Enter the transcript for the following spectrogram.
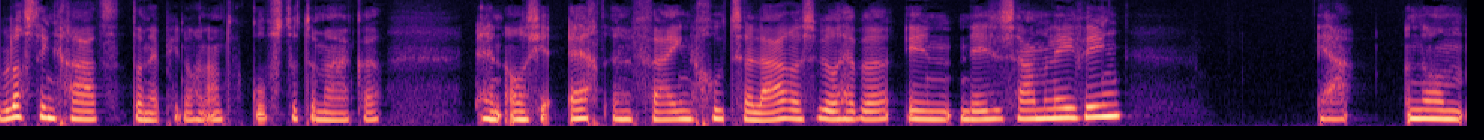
belasting gaat, dan heb je nog een aantal kosten te maken. En als je echt een fijn, goed salaris wil hebben in deze samenleving, ja, dan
